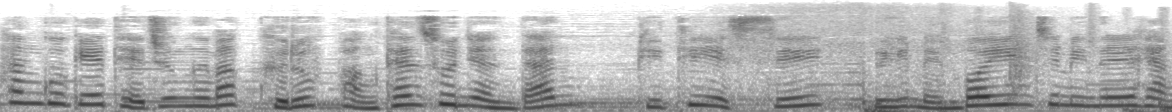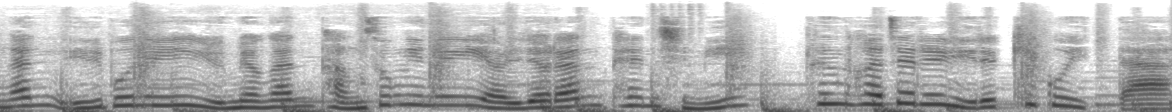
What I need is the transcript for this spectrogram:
한국의 대중음악 그룹 방탄소년단 BTS의 멤버인 지민을 향한 일본의 유명한 방송인의 열렬한 팬심이 큰 화제를 일으키고 있다.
